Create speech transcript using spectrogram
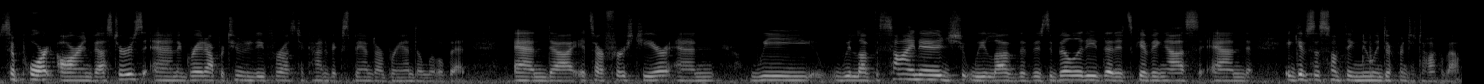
support our investors and a great opportunity for us to kind of expand our brand a little bit. And uh, it's our first year, and we we love the signage, we love the visibility that it's giving us, and it gives us something new and different to talk about.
